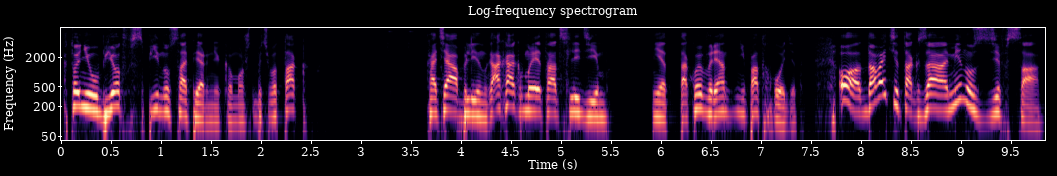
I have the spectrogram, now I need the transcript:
Кто не убьет в спину соперника. Может быть, вот так? Хотя, блин, а как мы это отследим? Нет, такой вариант не подходит. О, давайте так, за минус Зевса.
